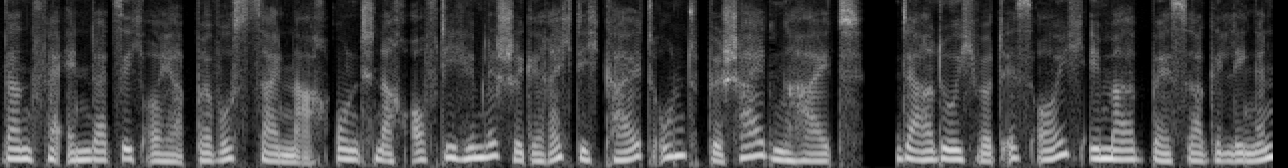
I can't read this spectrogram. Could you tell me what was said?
dann verändert sich euer Bewusstsein nach und nach auf die himmlische Gerechtigkeit und Bescheidenheit, dadurch wird es euch immer besser gelingen,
